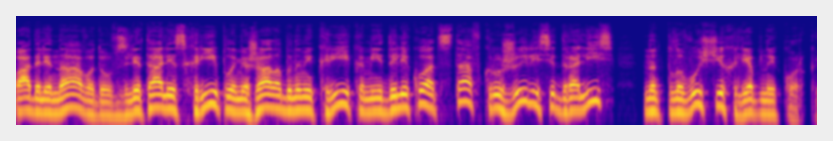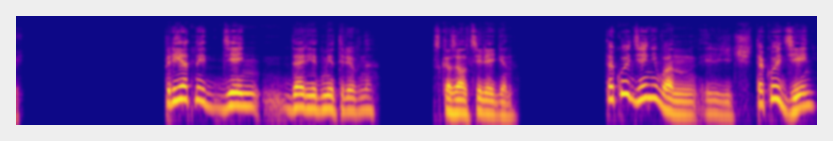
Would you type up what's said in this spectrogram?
падали на воду, взлетали с хриплыми жалобными криками и, далеко отстав, кружились и дрались над плывущей хлебной коркой. «Приятный день, Дарья Дмитриевна», — сказал Телегин. «Такой день, Иван Ильич, такой день.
